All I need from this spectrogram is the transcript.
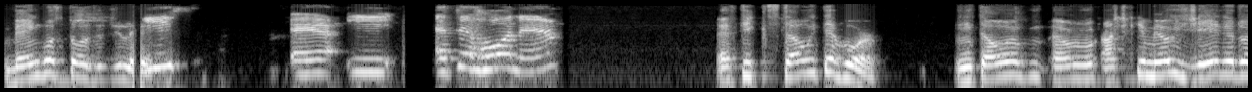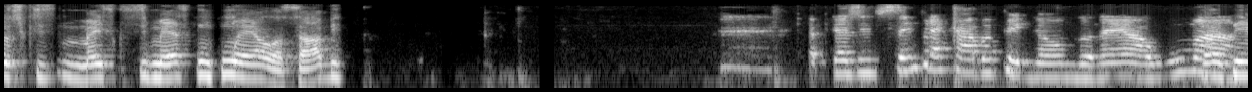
Bem gostoso de ler. E é, e é terror, né? É ficção e terror. Então, eu, eu acho que meus gêneros que, mais que se mesclam com ela, sabe? É porque a gente sempre acaba pegando, né? Alguma é,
